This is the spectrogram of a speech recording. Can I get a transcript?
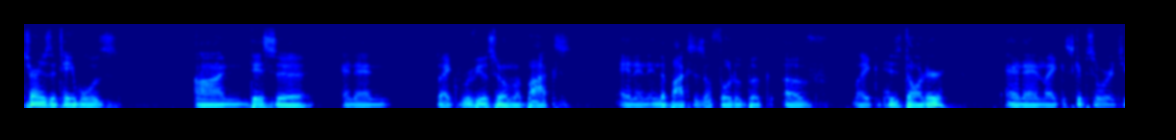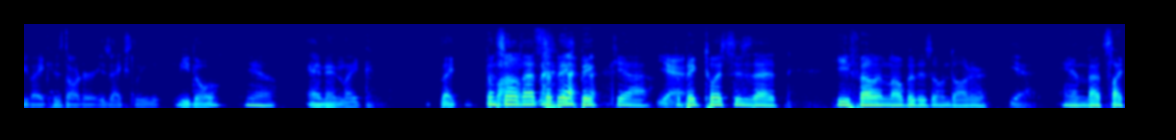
turns the tables on Dae-su, and then like reveals to him a box, and then in the box is a photo book of like his daughter, and then like skips forward to like his daughter is actually Mido, yeah. and then like like the And so bomb. that's the big, big, yeah. yeah The big twist is that he fell in love with his own daughter, yeah and that's like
